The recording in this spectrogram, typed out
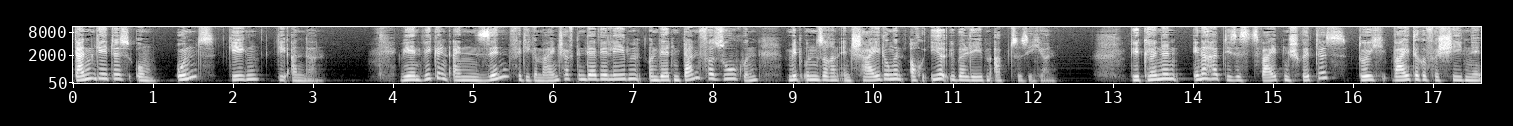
Dann geht es um uns gegen die anderen. Wir entwickeln einen Sinn für die Gemeinschaft, in der wir leben und werden dann versuchen, mit unseren Entscheidungen auch ihr Überleben abzusichern. Wir können innerhalb dieses zweiten Schrittes durch weitere verschiedene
